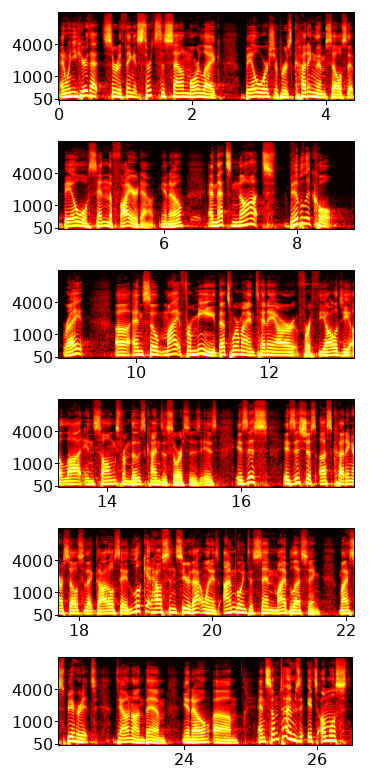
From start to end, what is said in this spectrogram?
And when you hear that sort of thing, it starts to sound more like Baal worshippers cutting themselves that Baal will send the fire down, you know? And that's not biblical, right? Uh, and so my, for me, that's where my antennae are for theology a lot in songs from those kinds of sources. Is is this is this just us cutting ourselves so that God will say, "Look at how sincere that one is. I'm going to send my blessing, my Spirit down on them." You know, um, and sometimes it's almost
